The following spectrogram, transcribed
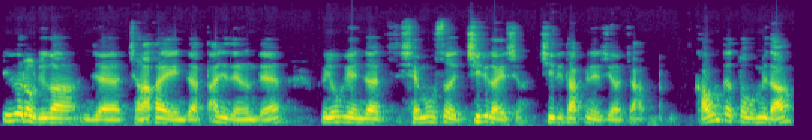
이거를 우리가 이제 정확하게 이제 따져야 되는데 그 여기에 이제 세무서 질의가 있어요. 질의 답변이 있어요. 자, 가운데 또 봅니다.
